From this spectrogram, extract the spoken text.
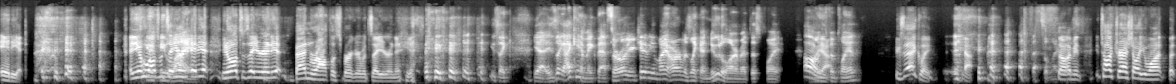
idiot. and you know who else would say lying. you're an idiot? You know who else would say you're an idiot? Ben Roethlisberger would say you're an idiot. he's like, yeah, he's like, I can't make that throw. You're kidding me? My arm is like a noodle arm at this point. Oh yeah, been playing. Exactly. Yeah. That's hilarious. So I mean, you talk trash all you want, but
